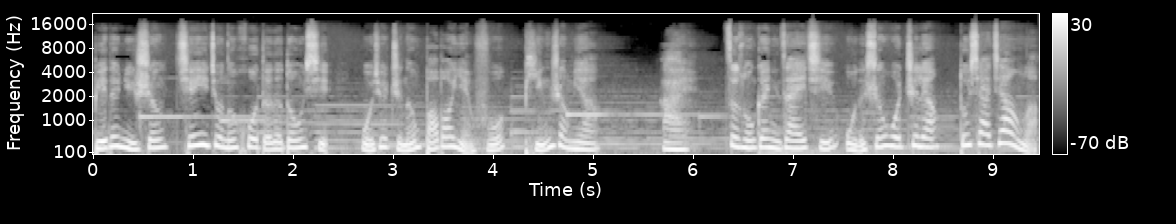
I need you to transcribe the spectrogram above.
别的女生轻易就能获得的东西，我却只能饱饱眼福，凭什么呀？哎，自从跟你在一起，我的生活质量都下降了。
